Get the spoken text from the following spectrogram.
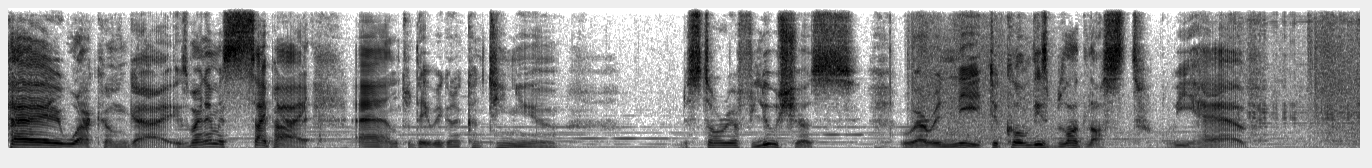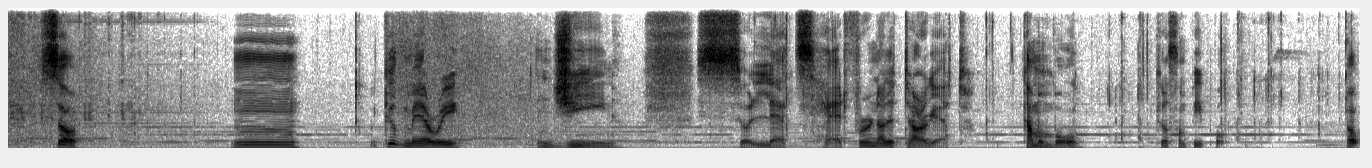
Hey, welcome guys, my name is Saipai and today we're gonna continue the story of Lucius where we need to calm this bloodlust we have. So, mm, we killed Mary and Jean, so let's head for another target. Come on, Ball, kill some people. Oh,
